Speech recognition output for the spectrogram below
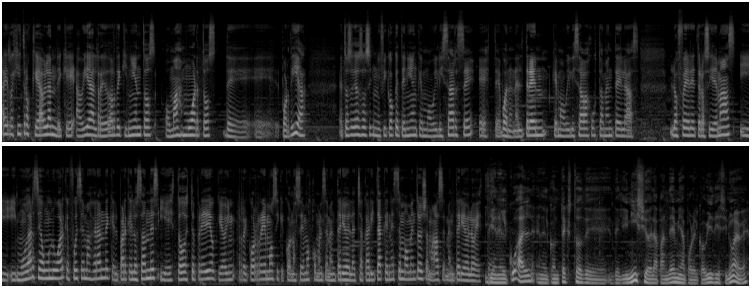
hay registros que hablan de que había alrededor de 500 o más muertos de, eh, por día. Entonces eso significó que tenían que movilizarse, este, bueno, en el tren que movilizaba justamente las, los féretros y demás, y, y mudarse a un lugar que fuese más grande que el Parque de los Andes y es todo este predio que hoy recorremos y que conocemos como el Cementerio de la Chacarita, que en ese momento se llamaba Cementerio del Oeste. Y en el cual, en el contexto de- del inicio de la pandemia por el COVID-19,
